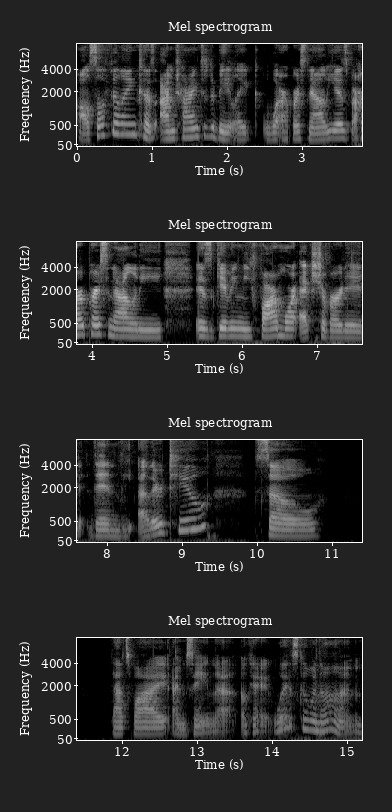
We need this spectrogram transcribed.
also feeling because I'm trying to debate like what her personality is, but her personality is giving me far more extroverted than the other two. So that's why I'm saying that. Okay, what is going on?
